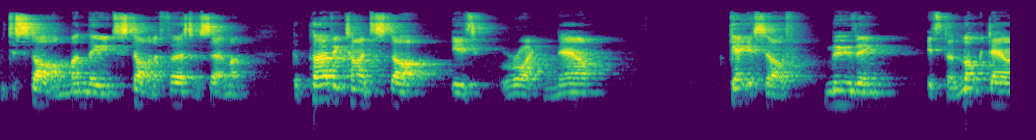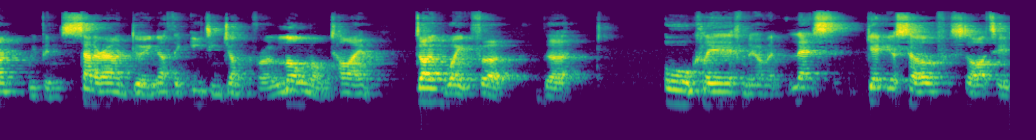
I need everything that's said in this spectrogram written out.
You need to start on Monday, you need to start on the first of a certain month. The perfect time to start is right now. Get yourself moving. It's the lockdown. We've been sat around doing nothing, eating junk for a long, long time. Don't wait for the all clear from the government. Let's get yourself started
